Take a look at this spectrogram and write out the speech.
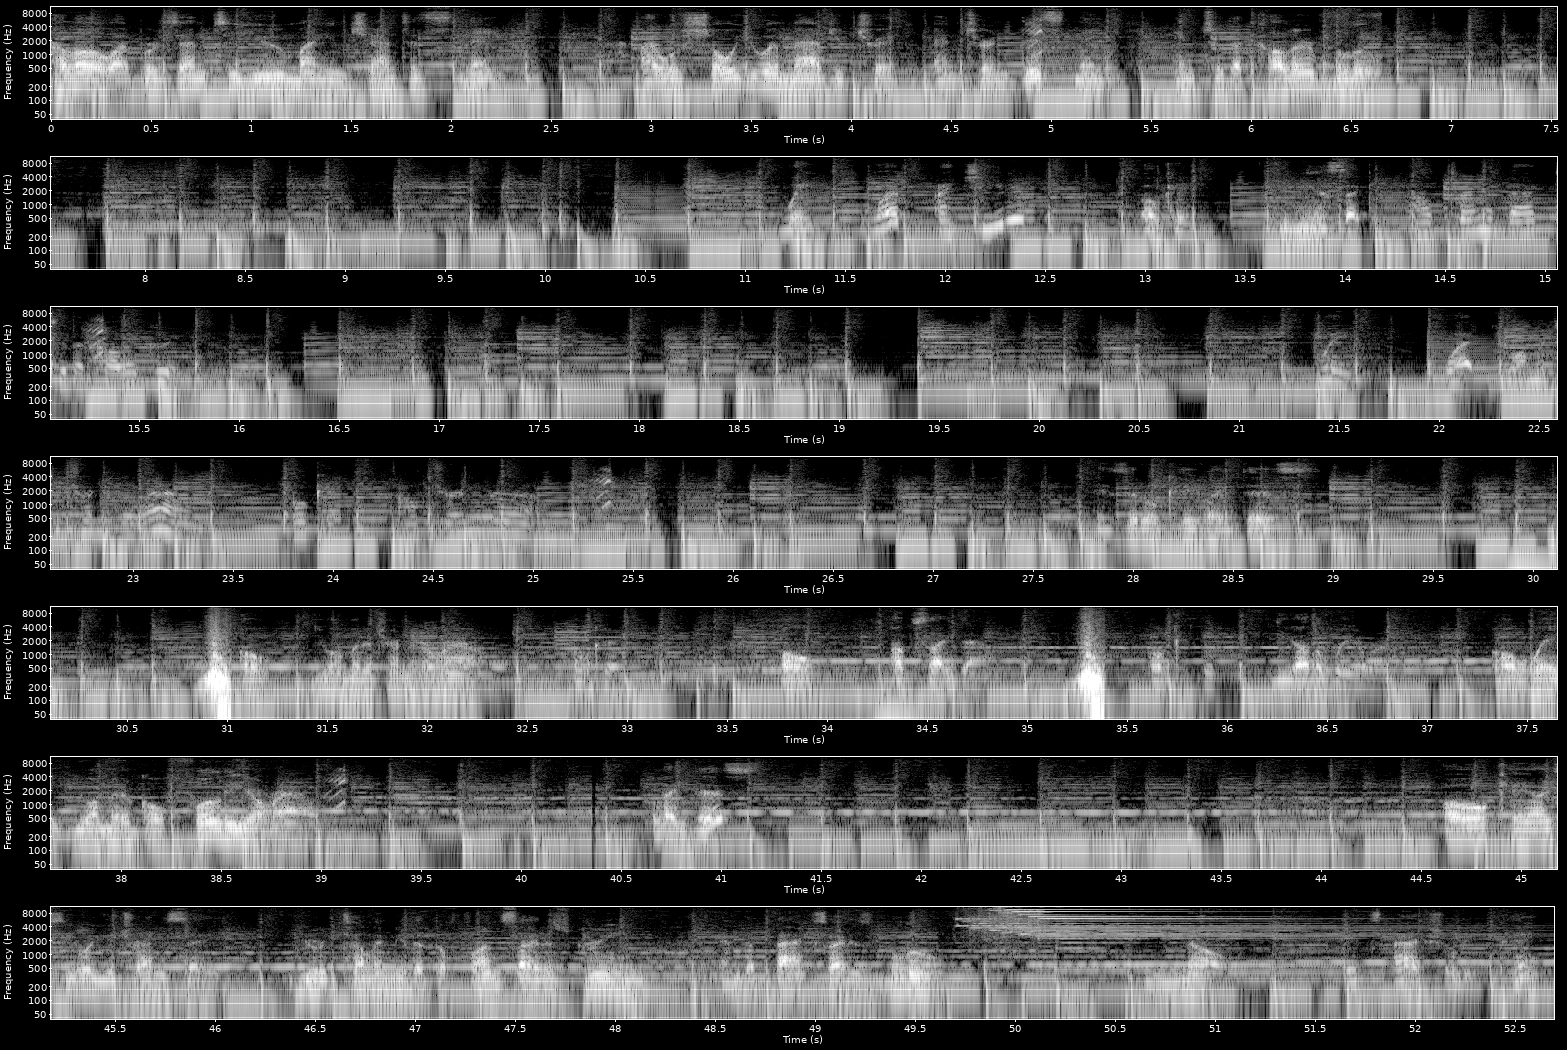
Hello, I present to you my enchanted snake. I will show you a magic trick and turn this snake into the color blue. Wait, what? I cheated? Okay, give me a second. I'll turn it back to the color green. Wait, what? You want me to turn it around? Okay, I'll turn it around. Is it okay like this? You want me to turn it around? Okay. Oh, upside down. Okay, the other way around. Oh, wait, you want me to go fully around? Like this? Okay, I see what you're trying to say. You're telling me that the front side is green and the back side is blue. No, it's actually pink.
